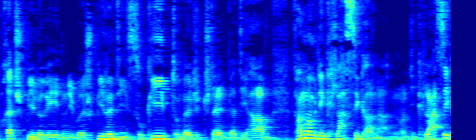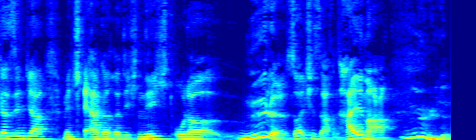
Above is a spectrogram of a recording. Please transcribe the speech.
Brettspiele reden, über Spiele, die es so gibt und welche Stellenwert die haben. Fangen wir mit den Klassikern an. Und die Klassiker sind ja Mensch, ärgere dich nicht oder Mühle, solche Sachen. Halma. Mühle.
